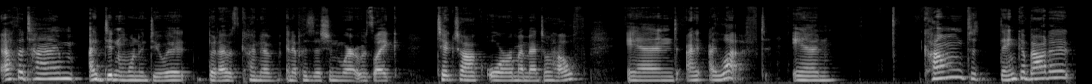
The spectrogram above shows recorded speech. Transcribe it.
at the time I didn't want to do it, but I was kind of in a position where it was like TikTok or my mental health, and I, I left. And come to think about it,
